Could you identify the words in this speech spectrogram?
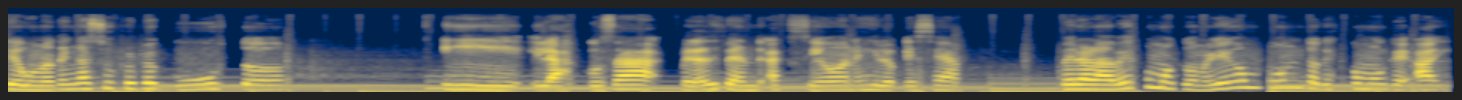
que uno tenga sus propios gustos y, las cosas, ¿verdad? Diferentes acciones y lo que sea. Pero a la vez como que uno llega a un punto que es como que, ay,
